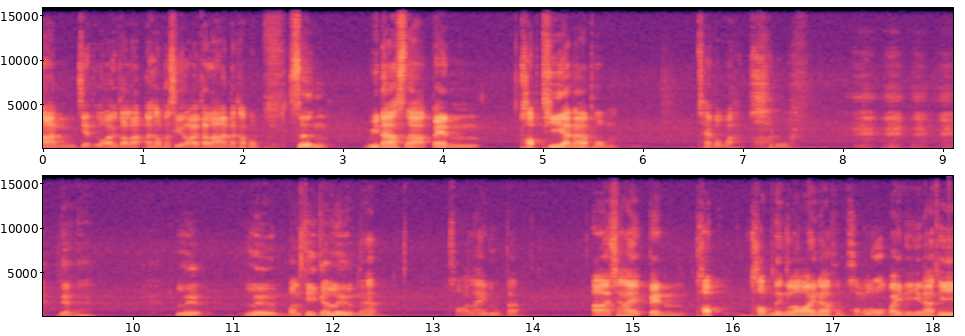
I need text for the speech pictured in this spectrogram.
2,700กว่าล้านเอ่อ2,400กว่าล้านนะครับผม ซึ่ง Venus อะเป็นท็อปเทียนะครับผม ใช่ป่าวะ ขอดู เดี๋ยวนะลืมลืมบางทีก็ลืมนะครับ อไล่ดูแป๊บอ่าใช่เป็นท็อปท็อปหนึ่งร้อยนะครับผมของโลกใบนี้นะที่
